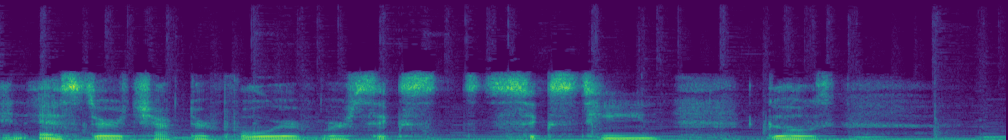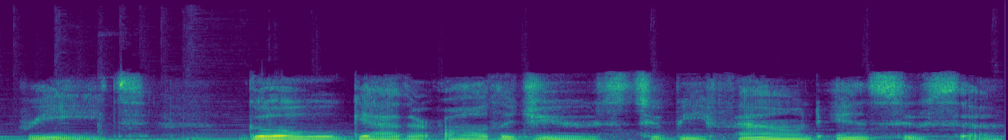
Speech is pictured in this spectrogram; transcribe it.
In Esther chapter 4 verse 6, 16 goes reads, Go gather all the Jews to be found in Susa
